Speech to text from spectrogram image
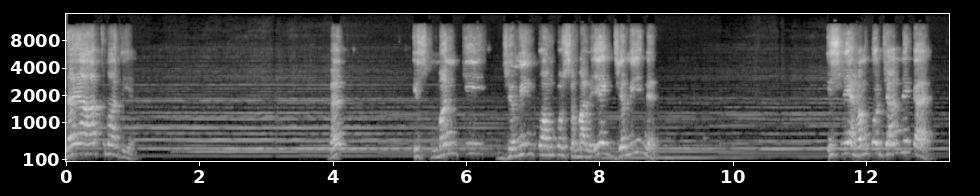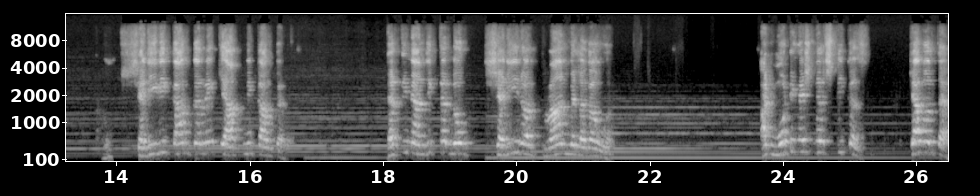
नया आत्मा दिया। इस मन की ज़मीन को हमको संभाले। एक ज़मीन है। इसलिए हमको जानने का है। शारीरिक काम कर रहे हैं कि आत्मिक काम कर रहे हैं। धरती में अधिकतर लोग शरीर और प्राण में लगा हुआ। आज मोटिवेशनल स्पीकर्स क्या बोलता है?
